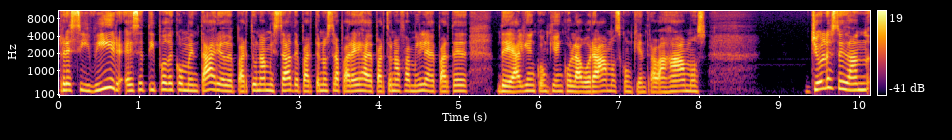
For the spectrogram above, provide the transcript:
recibir ese tipo de comentario de parte de una amistad, de parte de nuestra pareja, de parte de una familia, de parte de alguien con quien colaboramos, con quien trabajamos. Yo le estoy dando,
